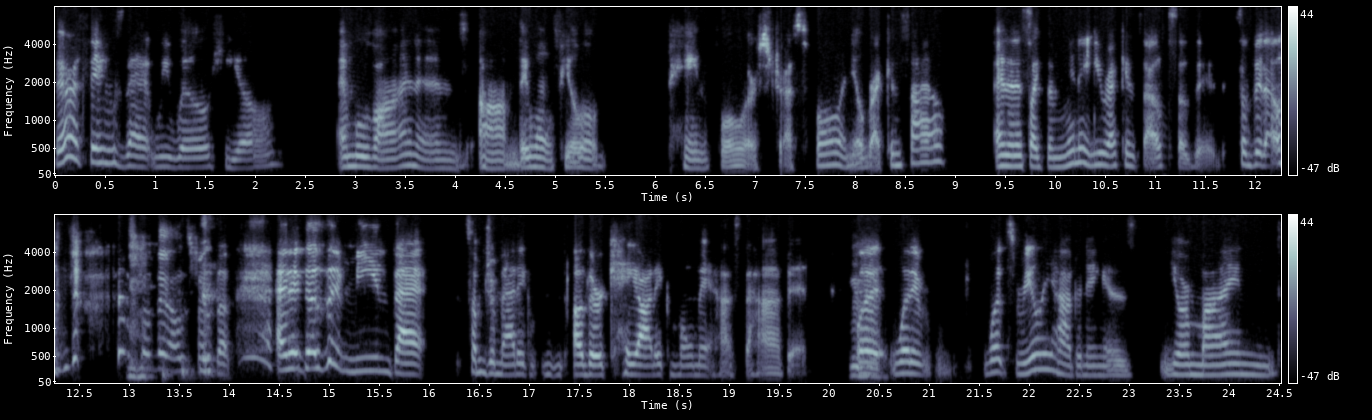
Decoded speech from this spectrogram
there are things that we will heal and move on and um they won't feel painful or stressful and you'll reconcile. And then it's like the minute you reconcile something, something else, something else shows up. And it doesn't mean that some dramatic other chaotic moment has to happen. Mm-hmm. But what it what's really happening is your mind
